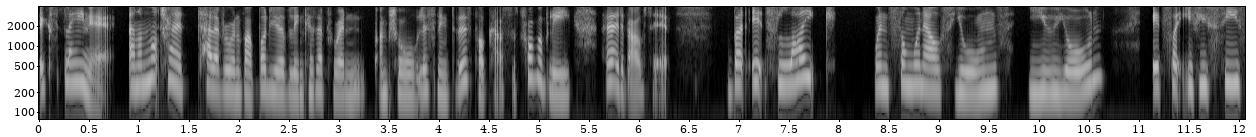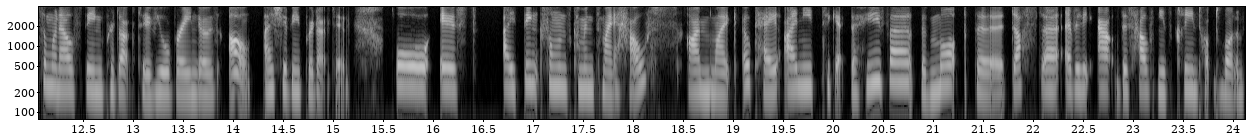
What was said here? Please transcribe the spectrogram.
explain it, and I'm not trying to tell everyone about body doubling because everyone, I'm sure, listening to this podcast has probably heard about it. But it's like when someone else yawns, you yawn. It's like if you see someone else being productive, your brain goes, oh, I should be productive. Or if I think someone's coming to my house, I'm like, okay, I need to get the hoover, the mop, the duster, everything out. This house needs clean top to bottom.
